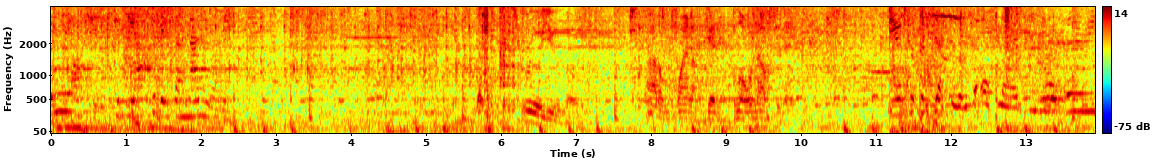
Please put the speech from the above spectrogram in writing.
only option is to deactivate them manually. Screw you, Modi. I don't plan on getting blown up today. You took a detonator offline. You're very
